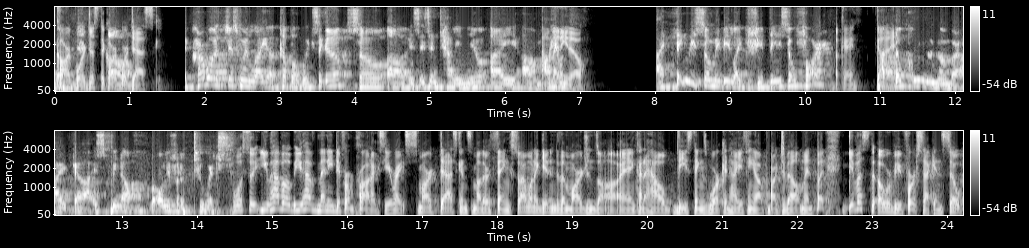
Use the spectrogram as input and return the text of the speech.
cardboard, just the cardboard oh. desk. The cardboard just went like a couple of weeks ago, so uh, it's, it's entirely new. I um. How I many though? I think we sold maybe like fifty so far. Okay. Got it. No number. I uh, it's been off only for two weeks. Well, so you have a you have many different products here, right? Smart desk and some other things. So I want to get into the margins and kind of how these things work and how you think about product development. But give us the overview for a second. So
